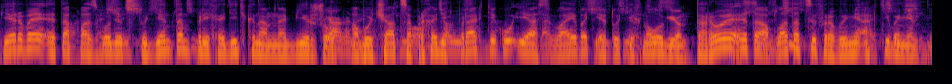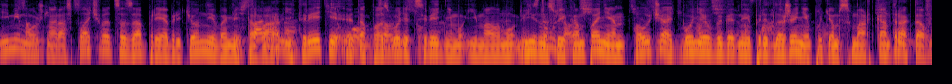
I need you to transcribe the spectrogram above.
Первое – это позволит студентам приходить к нам на биржу, обучаться, проходить практику и осваивать эту технологию. Второе – это оплата цифровыми активами. Ими можно расплачиваться за приобретенный вами товар. И третье – это позволит среднему и малому бизнесу и компаниям получать более выгодные предложения путем смарт-контрактов,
